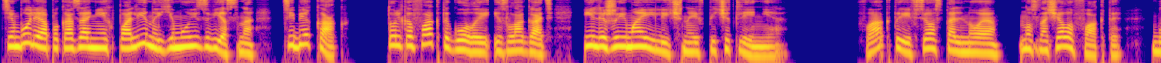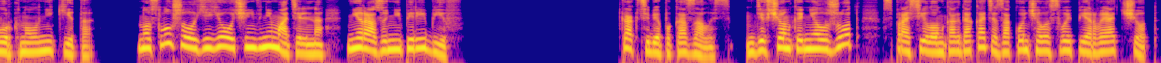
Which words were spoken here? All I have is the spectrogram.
«Тем более о показаниях Полины ему известно. Тебе как? Только факты голые излагать или же и мои личные впечатления?» «Факты и все остальное. Но сначала факты», — буркнул Никита. Но слушал ее очень внимательно, ни разу не перебив. «Как тебе показалось? Девчонка не лжет?» — спросил он, когда Катя закончила свой первый отчет.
